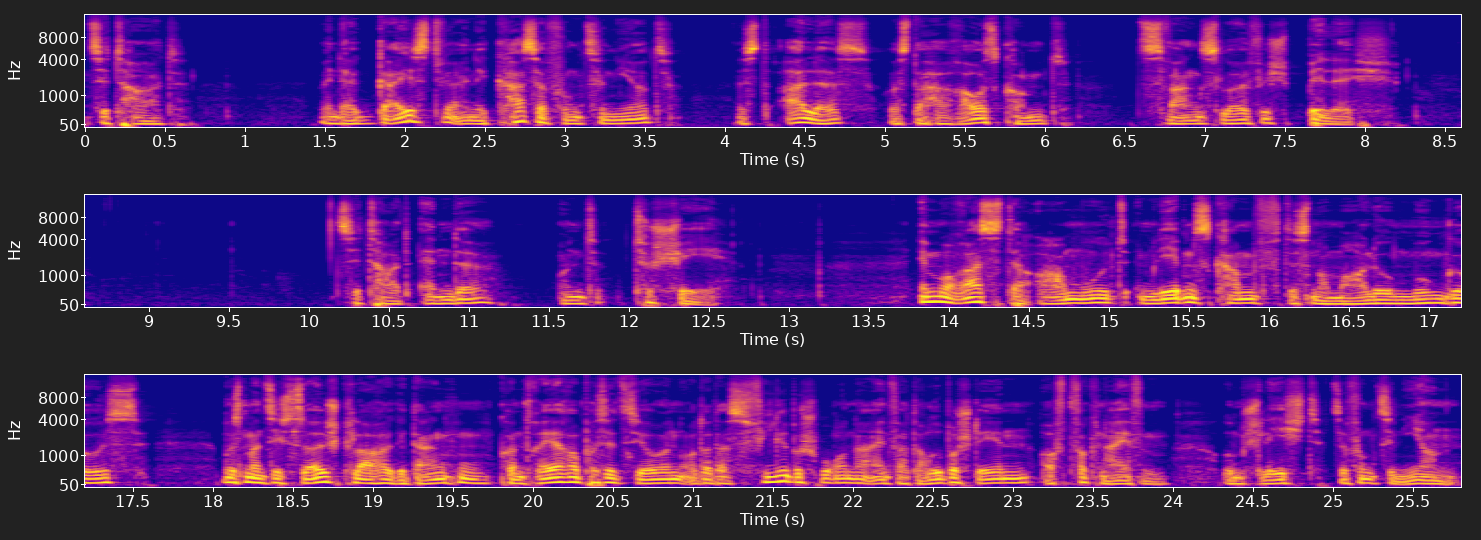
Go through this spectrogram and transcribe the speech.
Zitat. Wenn der Geist wie eine Kasse funktioniert, ist alles, was da herauskommt, zwangsläufig billig. Zitat Ende und Touché. Im Morast der Armut, im Lebenskampf des Normalo Mungos muss man sich solch klare Gedanken, konträrer Positionen oder das vielbeschworene einfach darüberstehen oft verkneifen, um schlicht zu funktionieren.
